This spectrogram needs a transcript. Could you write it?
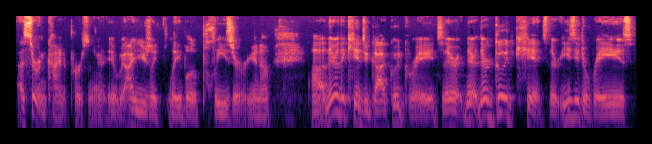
a certain kind of person. I, usually label it a pleaser. You know, uh, they're the kids who got good grades. They're they're they're good kids. They're easy to raise.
